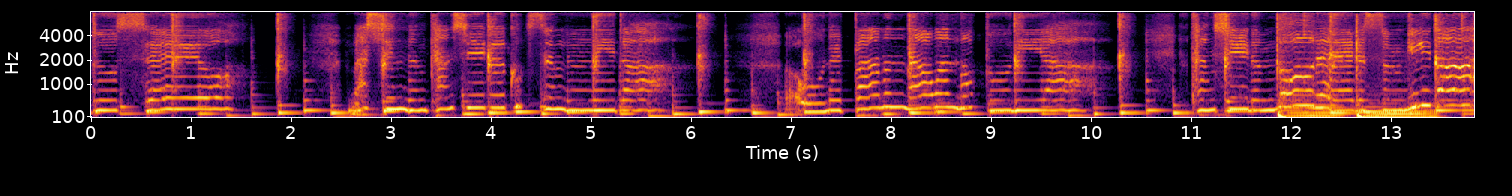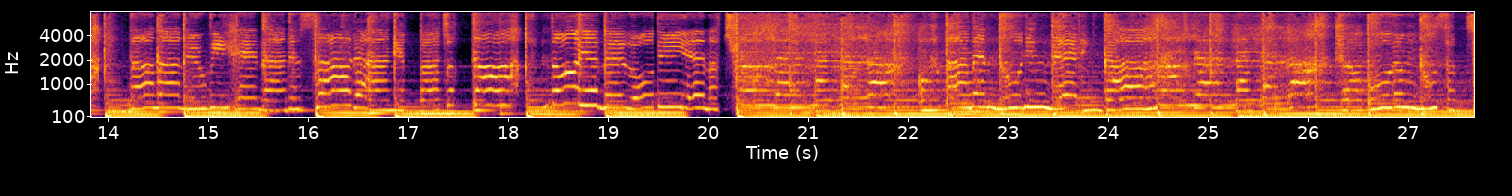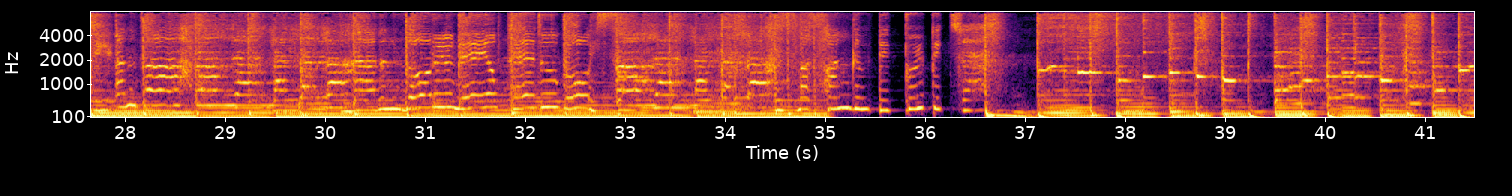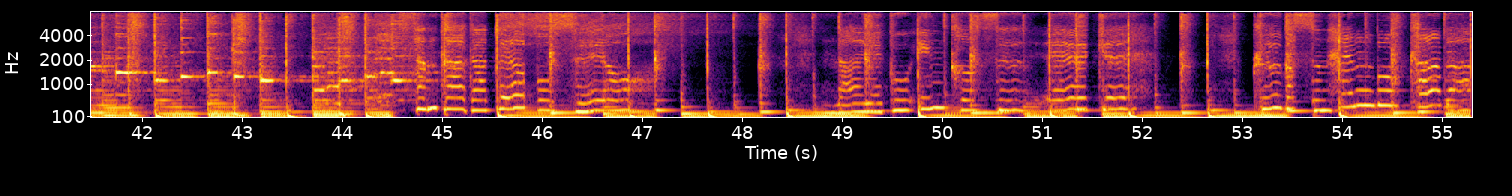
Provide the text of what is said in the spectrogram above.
두세요. 맛있는 간식을 굽습니다. 오늘 밤은 산타가 되어보세요. 나의 부인 코스에게 그것은 행복하다.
